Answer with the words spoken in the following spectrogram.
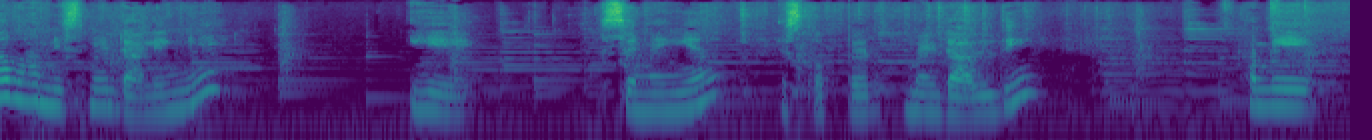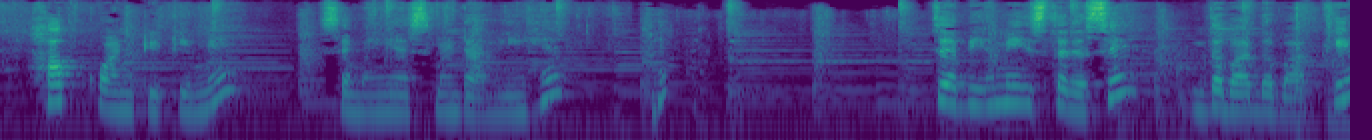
अब हम इसमें डालेंगे ये सेवैया इसको ऊपर मैं डाल दी। हमें हाफ़ क्वांटिटी में सेवैया इसमें डालनी है। अभी हमें इस तरह से दबा दबा के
